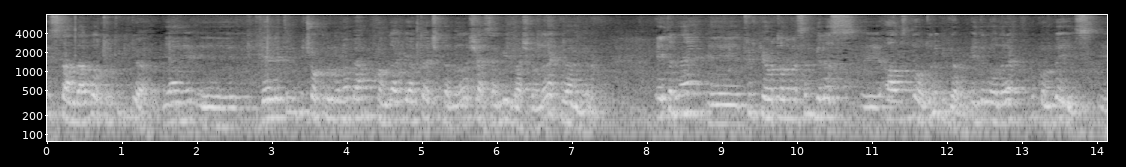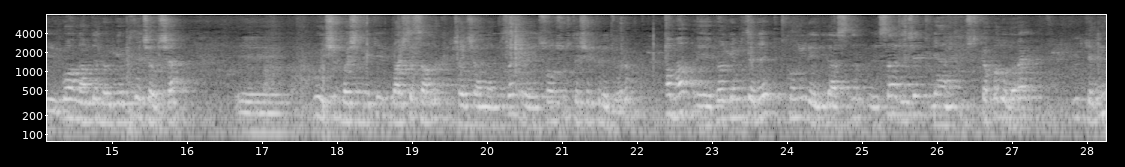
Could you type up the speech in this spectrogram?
bir standarda oturtu gidiyor. Yani e, devletin birçok kurumuna ben bu konuda yaptığı açıklamalara şahsen bir başkan olarak güvenmiyorum. Edirne, e, Türkiye ortalamasının biraz e, altında olduğunu biliyorum. Edirne olarak bu konuda iyiyiz. E, bu anlamda bölgemizde çalışan, e, bu işin başındaki, başta sağlık çalışanlarımıza e, sonsuz teşekkür ediyorum. Ama e, bölgemizde de konuyla ilgili aslında e, sadece yani üstü kapalı olarak ülkenin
